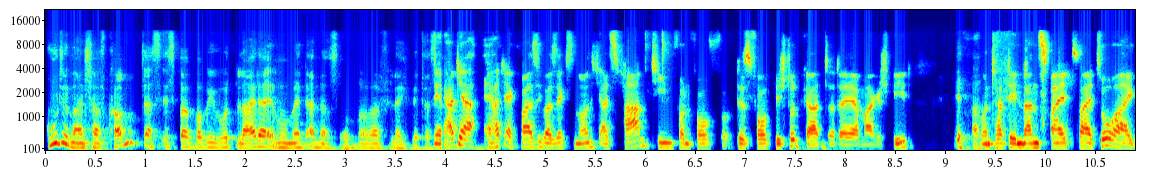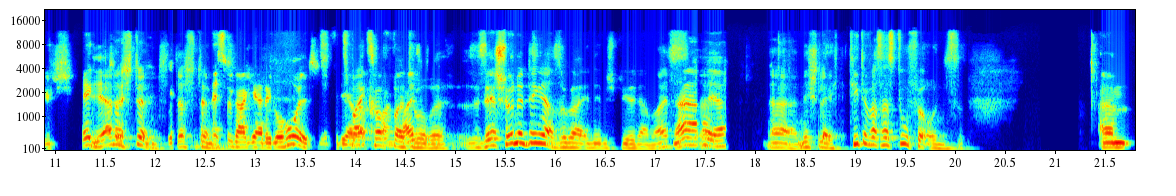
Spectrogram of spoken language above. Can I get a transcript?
gute Mannschaft kommt. Das ist bei Bobby Wood leider im Moment andersrum, aber vielleicht wird das. Er hat ja, er hat ja quasi bei 96 als Farmteam von des VfB Stuttgart hat er ja mal gespielt. Ja. Und hat den dann zwei, zwei Tore eingeschenkt. Ja, das stimmt. Das stimmt. Hätte sogar gerne geholt. Zwei Kopfballtore. Sehr schöne Dinger sogar in dem Spiel damals. Ja, ja. ja. Nicht schlecht. Tite, was hast du für uns? Ähm,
